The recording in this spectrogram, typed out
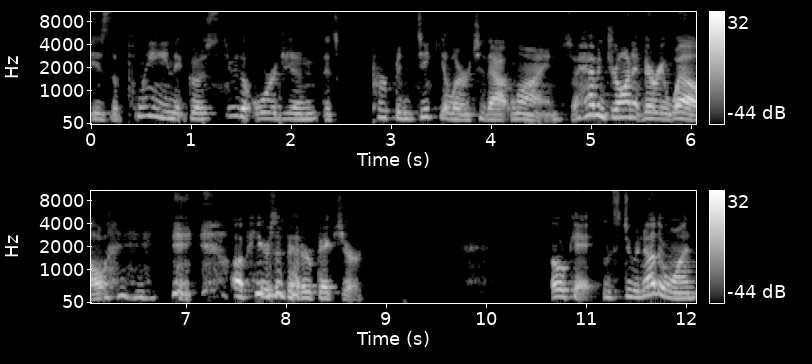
is the plane that goes through the origin that's perpendicular to that line. So I haven't drawn it very well. Up here's a better picture. Okay, let's do another one.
